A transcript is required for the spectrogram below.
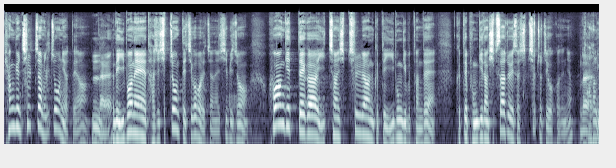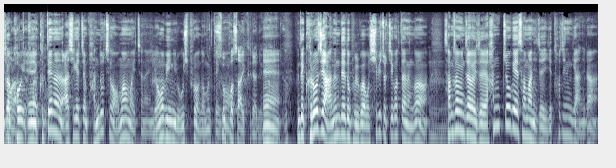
평균 7.1조 원이었대요. 네. 근데 이번에 다시 10조 원대 찍어버렸잖아요. 12조. 호황기 때가 2017년 그때 2분기부터인데 그때 분기당 14조에서 17조 찍었거든요. 네. 그러니까 거의 예, 그때는 아시겠지만 반도체가 어마어마했잖아요. 영업이익률이 50%가 넘을 때고. 슈퍼 사이클이라는 예. 근데 그러지 않은데도 불구하고 12조 찍었다는 건 삼성전자가 이제 한쪽에서만 이제 이게 터지는 게 아니라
